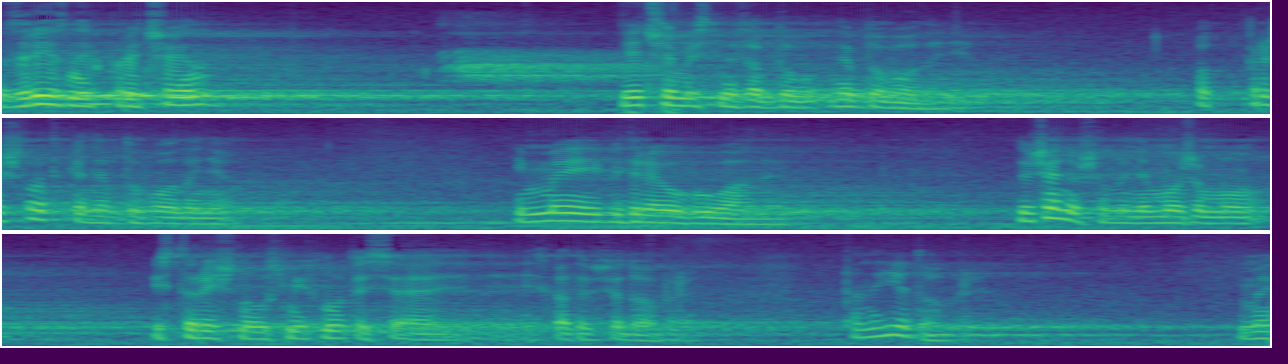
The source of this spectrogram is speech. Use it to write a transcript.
з різних причин є чимось невдоволені. От прийшло таке невдоволення, і ми відреагували. Звичайно, що ми не можемо історично усміхнутися і сказати все добре. Та не є добре. Ми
